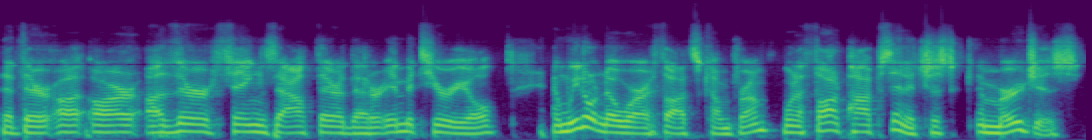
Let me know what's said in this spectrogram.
that there are other things out there that are immaterial and we don't know where our thoughts come from when a thought pops in it just emerges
